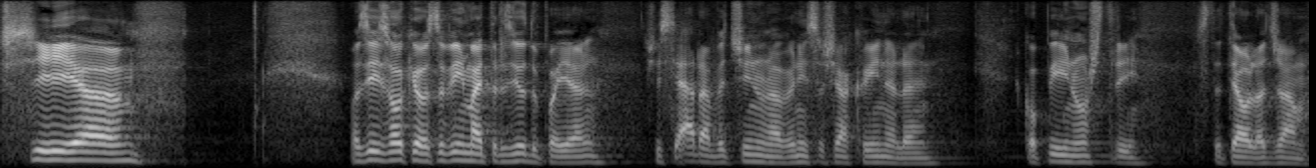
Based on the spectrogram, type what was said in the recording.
Și uh, o zis, ok, o să vin mai târziu după el. Și seara vecinul a venit să-și ia câinele. Copiii noștri stăteau la geam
